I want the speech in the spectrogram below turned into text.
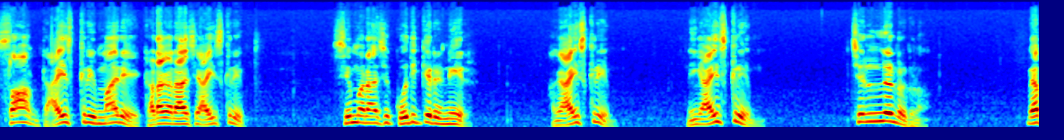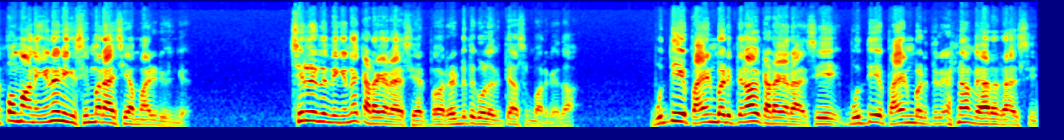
சாஃப்ட் ஐஸ்கிரீம் மாதிரி கடகராசி ஐஸ்கிரீம் சிம்மராசி கொதிக்கிற நீர். அங்கே ஐஸ்கிரீம் நீங்கள் ஐஸ்கிரீம் சில்லுன்னு இருக்கணும். வெப்பமானீங்கன்னா நீங்கள் சிம்மராசியாக மாறிடுவீங்க. சில்லு இருந்தீங்கன்னா கடகராசியாக இருப்போம் ரெண்டுத்துக்கு உள்ள வித்தியாசம் பாருங்க தான் புத்தியை பயன்படுத்தினால் கடகராசி புத்தியை பயன்படுத்தலைன்னா வேறு ராசி.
